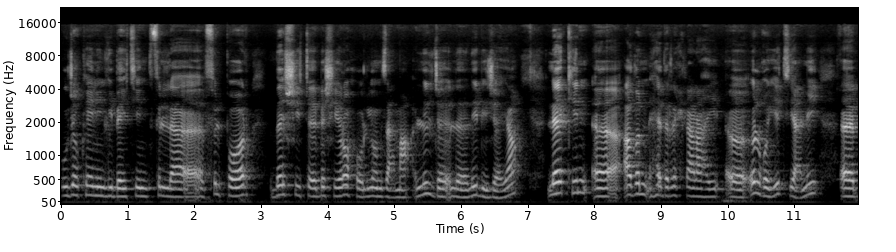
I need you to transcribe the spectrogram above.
وجاو كاينين اللي بايتين في في ال port باش باش يروحوا اليوم زعما لبجايه لكن آه، أظن هذه الرحلة راهي آه، ألغيت يعني آه،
